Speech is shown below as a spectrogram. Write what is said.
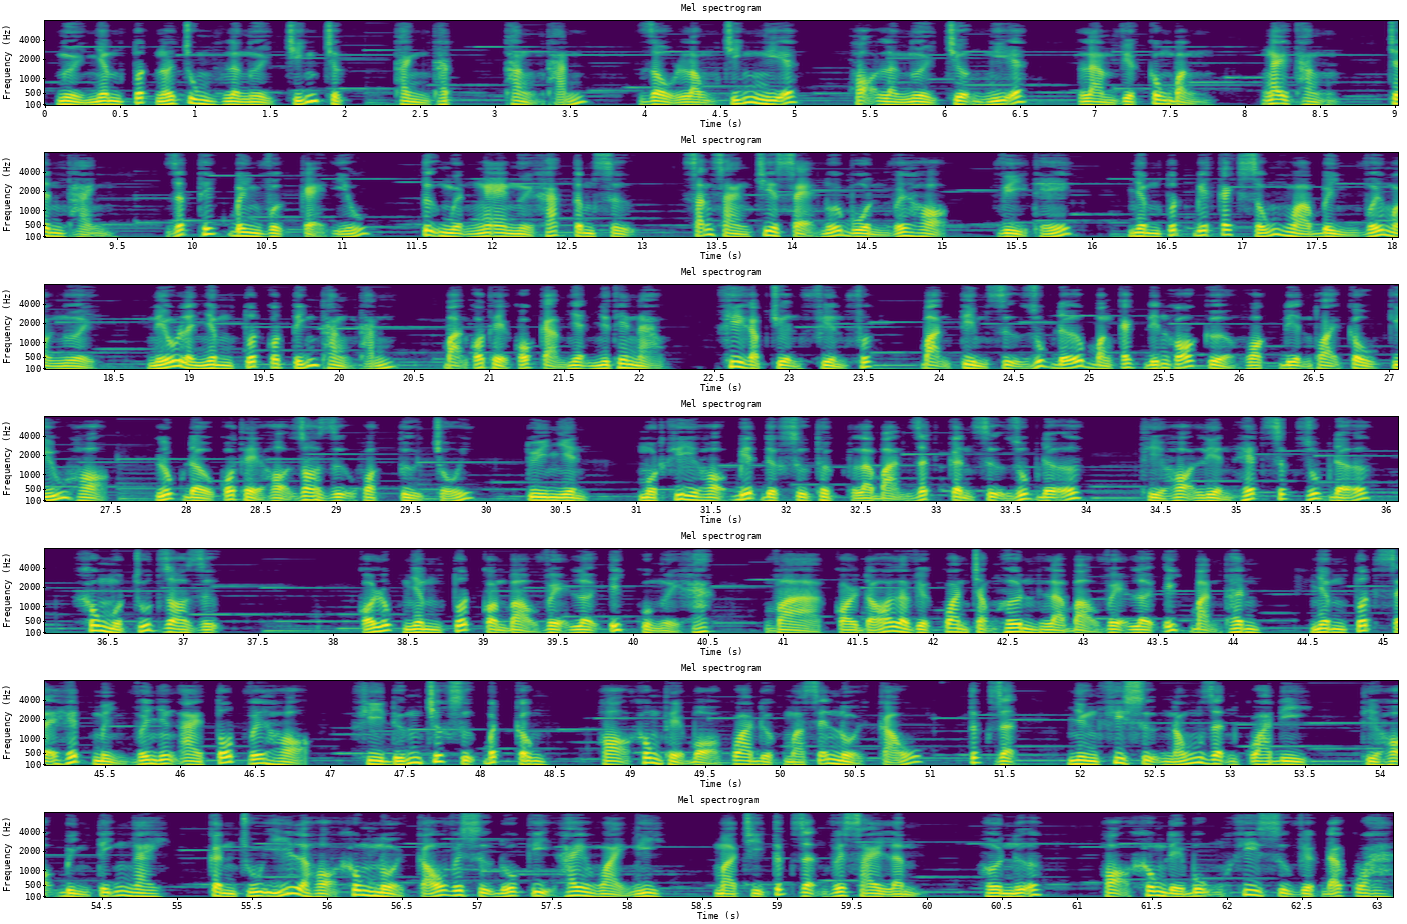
Người nhâm tuất nói chung là người chính trực, thành thật, thẳng thắn, giàu lòng chính nghĩa. Họ là người trượng nghĩa, làm việc công bằng, ngay thẳng, chân thành, rất thích bênh vực kẻ yếu, tự nguyện nghe người khác tâm sự, sẵn sàng chia sẻ nỗi buồn với họ. Vì thế, nhâm tuất biết cách sống hòa bình với mọi người. Nếu là nhâm tuất có tính thẳng thắn, bạn có thể có cảm nhận như thế nào? Khi gặp chuyện phiền phức, bạn tìm sự giúp đỡ bằng cách đến gõ cửa hoặc điện thoại cầu cứu họ. Lúc đầu có thể họ do dự hoặc từ chối. Tuy nhiên, một khi họ biết được sự thực là bạn rất cần sự giúp đỡ, thì họ liền hết sức giúp đỡ, không một chút do dự. Có lúc nhâm tuất còn bảo vệ lợi ích của người khác, và coi đó là việc quan trọng hơn là bảo vệ lợi ích bản thân. Nhâm tuất sẽ hết mình với những ai tốt với họ, khi đứng trước sự bất công, họ không thể bỏ qua được mà sẽ nổi cáu, tức giận, nhưng khi sự nóng giận qua đi, thì họ bình tĩnh ngay. Cần chú ý là họ không nổi cáu với sự đố kỵ hay hoài nghi, mà chỉ tức giận với sai lầm. Hơn nữa, họ không để bụng khi sự việc đã qua.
